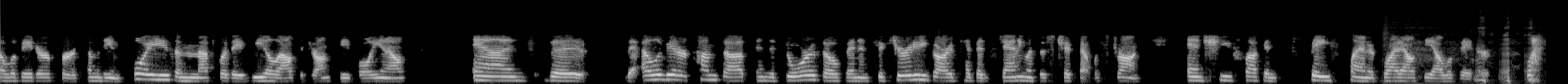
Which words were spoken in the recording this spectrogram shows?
elevator for some of the employees, and that's where they wheel out the drunk people, you know. And the the elevator comes up, and the doors open, and security guards had been standing with this chick that was drunk, and she fucking face planted right out the elevator. like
